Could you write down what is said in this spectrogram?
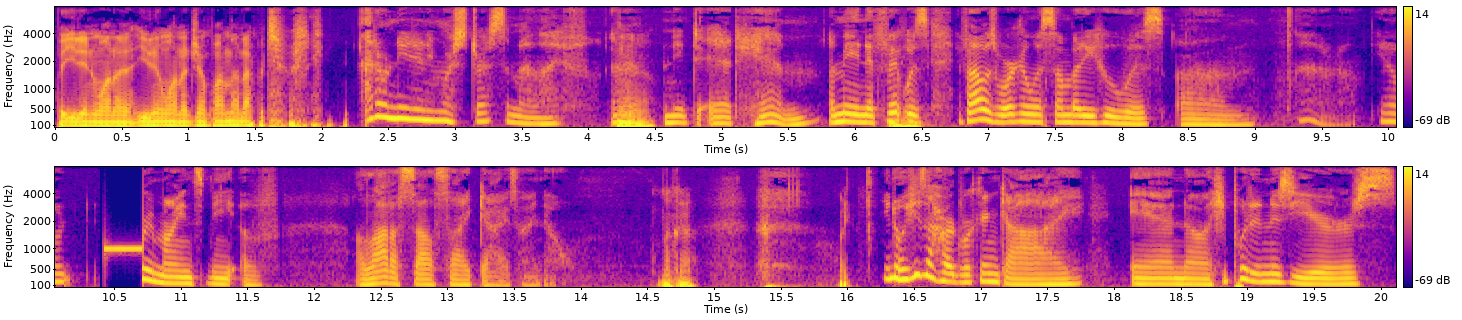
But you didn't want to you didn't want to jump on that opportunity. I don't need any more stress in my life. I don't need to add him. I mean, if it was, if I was working with somebody who was, um, I don't know, you know, reminds me of a lot of South Side guys I know. Okay. You know, he's a hardworking guy, and uh, he put in his years.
